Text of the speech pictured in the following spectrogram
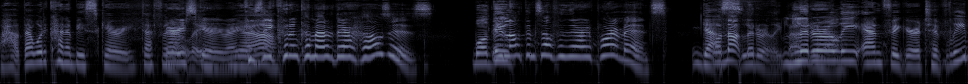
wow, that would kind of be scary. Definitely. Very scary, right? Because Yeah. they couldn't come out of their houses. well, They, they, locked themselves in their apartments. yes. Well, not literally, but, you know. literally and figuratively.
